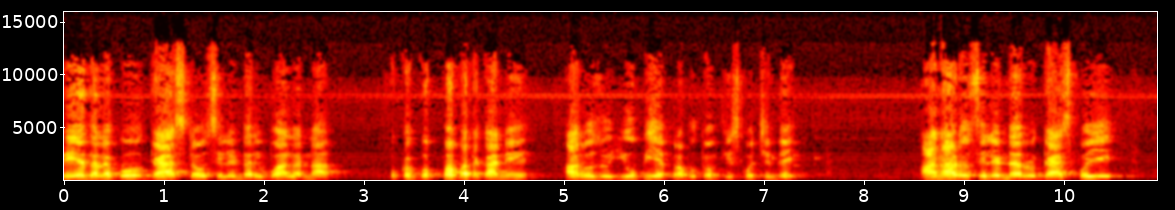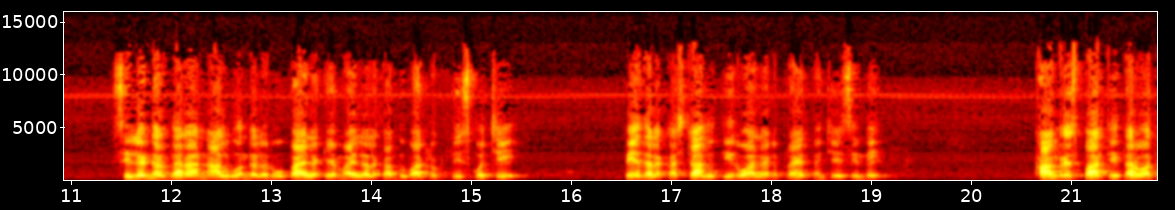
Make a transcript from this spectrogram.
పేదలకు గ్యాస్ స్టవ్ సిలిండర్ ఇవ్వాలన్న ఒక గొప్ప పథకాన్ని ఆ రోజు యూపీఏ ప్రభుత్వం తీసుకొచ్చింది. ఆనాడు సిలిండర్ గ్యాస్ పొయ్యి సిలిండర్ ధర నాలుగు వందల రూపాయలకే మహిళలకు అందుబాటులోకి తీసుకొచ్చి పేదల కష్టాలు తీరవాలని ప్రయత్నం చేసింది. కాంగ్రెస్ పార్టీ తర్వాత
